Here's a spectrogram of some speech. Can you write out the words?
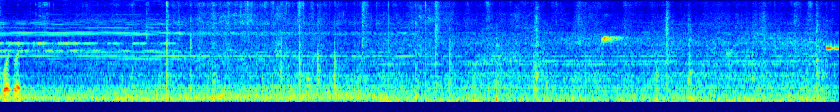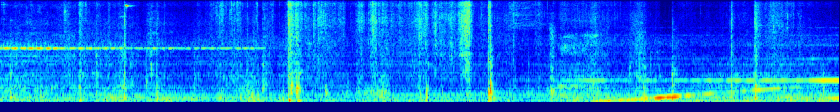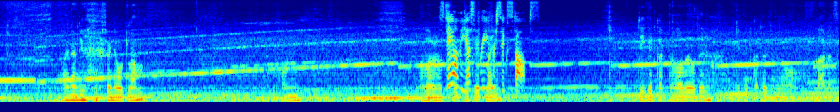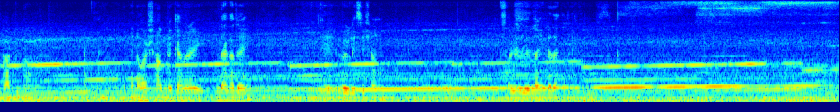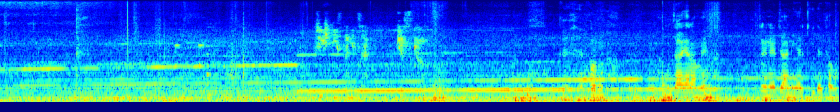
不会对 ট্রেনে উঠলাম। এখন আবার Stay on the ticket S3 নাই for six stops. টিকিট কাটতে হবে ওদের। টিকিট কাটার জন্য কার্ড আছে কার্ড দিতে হবে। এখানে আবার সামনে ক্যামেরায় দেখা যায় যে রেল স্টেশন সরি রেল লাইনটা দেখা। এখন যাই আরামে ট্রেনের জার্নি আর কি দেখাবো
